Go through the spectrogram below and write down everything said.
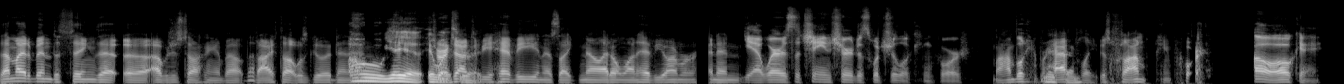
That might have been the thing that uh, I was just talking about that I thought was good, and Oh yeah, yeah, it turns was. out you're to be heavy, and it's like, no, I don't want heavy armor. And then Yeah, whereas the chain shirt is what you're looking for. I'm looking for Okay. half plate. Is what I'm looking for. Oh, okay.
